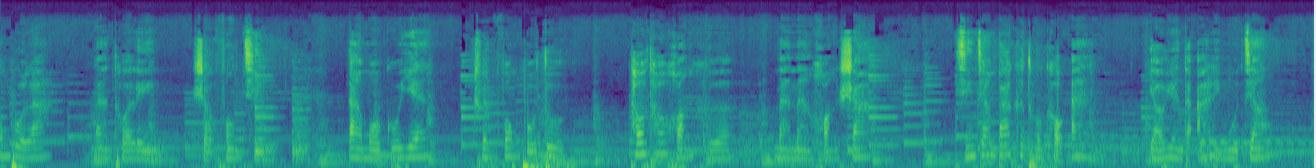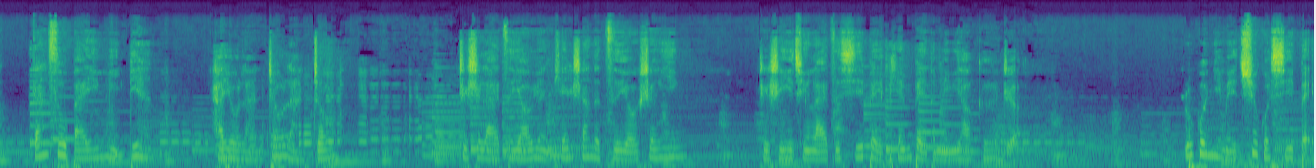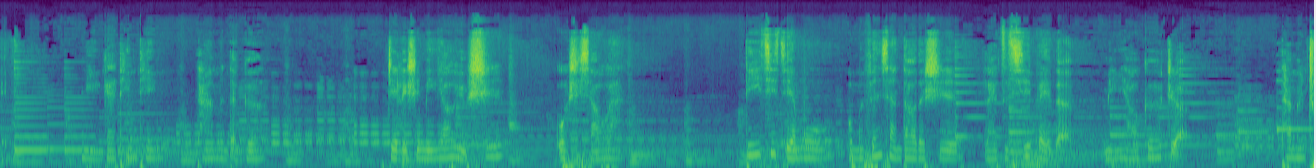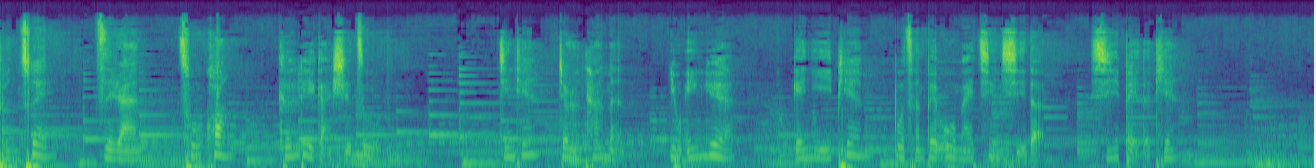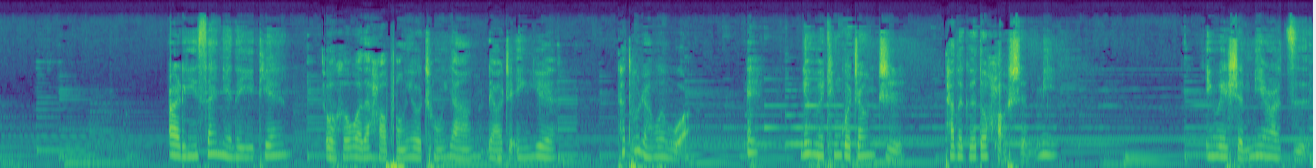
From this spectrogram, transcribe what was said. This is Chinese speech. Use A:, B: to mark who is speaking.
A: 冬不拉，曼陀林，手风琴，大漠孤烟，春风不度，滔滔黄河，漫漫黄沙，新疆巴克图口岸，遥远的阿里木江，甘肃白银米店，还有兰州兰州。这是来自遥远天山的自由声音，这是一群来自西北偏北的民谣歌者。如果你没去过西北，你应该听听他们的歌。这里是民谣与诗，我是小婉。第一期节目，我们分享到的是来自西北的民谣歌者，他们纯粹、自然、粗犷，颗粒感十足。今天就让他们用音乐。给你一片不曾被雾霾侵袭的西北的天。二零一三年的一天，我和我的好朋友重阳聊着音乐，他突然问我：“哎，你有没有听过张志？他的歌都好神秘。”因为“神秘”二字，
